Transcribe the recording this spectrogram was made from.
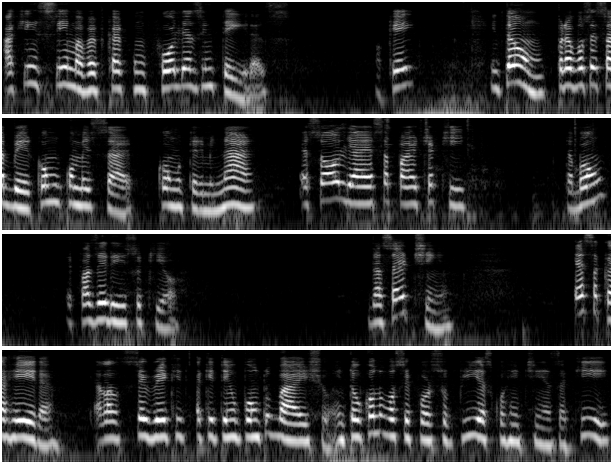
Aqui em cima vai ficar com folhas inteiras ok? Então para você saber como começar como terminar é só olhar essa parte aqui tá bom é fazer isso aqui ó. Dá certinho. Essa carreira ela você vê que aqui tem um ponto baixo. Então quando você for subir as correntinhas aqui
